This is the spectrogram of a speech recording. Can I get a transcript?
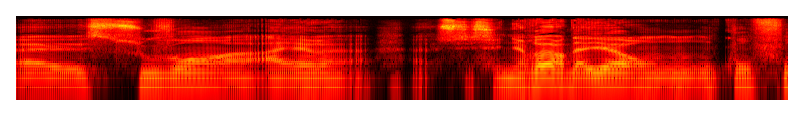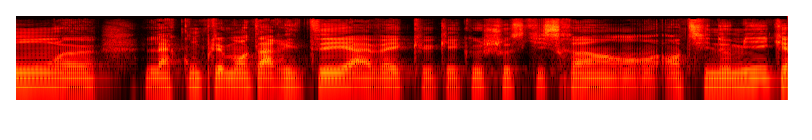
Euh, souvent, c'est une erreur d'ailleurs, on, confond euh, la complémentarité avec quelque chose qui serait antinomique.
